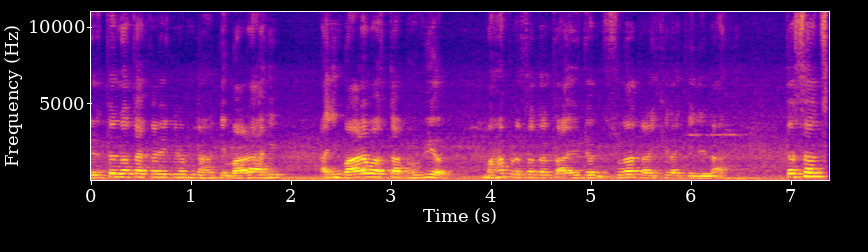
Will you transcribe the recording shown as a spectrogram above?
कीर्तनाचा कार्यक्रम दहा ते बारा आहे. आणि बारा वाजता भव्य महाप्रसादाचं आयोजन सोळा तारखेला केलेलं आहे. तसंच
